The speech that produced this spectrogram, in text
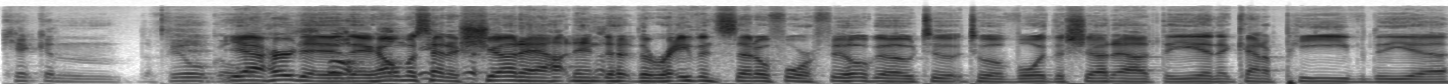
kicking the field goal. Yeah, I heard that. They almost had a shutout, and the, the Ravens settled for a field goal to, to avoid the shutout at the end. It kind of peeved the uh,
